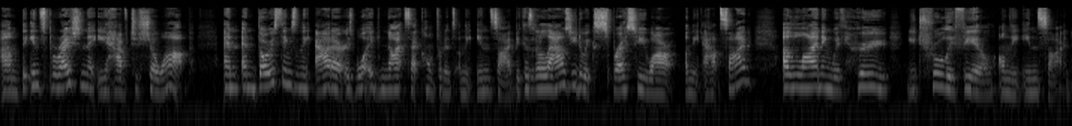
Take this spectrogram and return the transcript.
um, the inspiration that you have to show up. And, and those things on the outer is what ignites that confidence on the inside because it allows you to express who you are on the outside, aligning with who you truly feel on the inside.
